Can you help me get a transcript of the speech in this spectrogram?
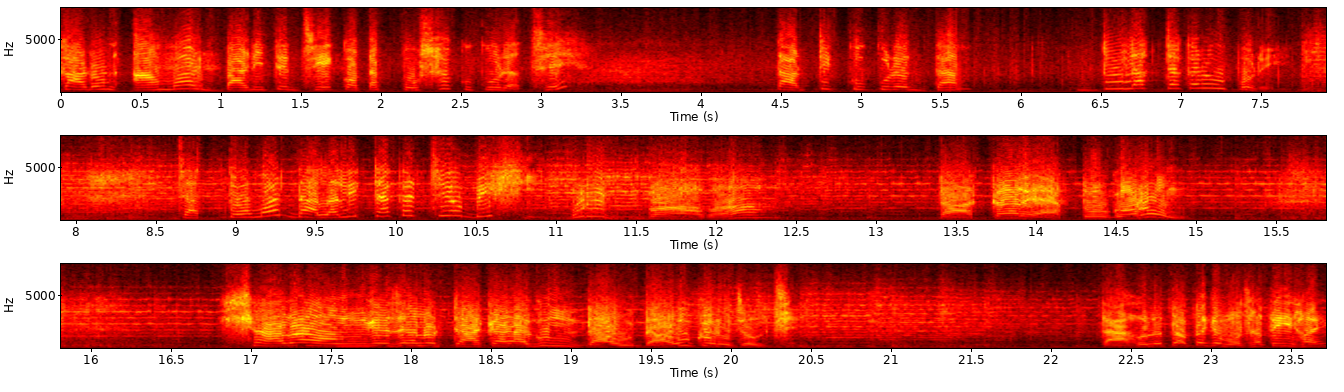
কারণ আমার বাড়িতে যে কটা পোষা কুকুর আছে তার ঠিক কুকুরের দাম দু লাখ টাকার উপরে। যা তোমার দালালির টাকার চেয়েও বেশি। ওরে বাবা টাকার এত গরম? সারা অঙ্গে যেন টাকার আগুন দাউ দাউ করে চলছে। তাহলে তো আপনাকে বোঝাতেই হয়।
